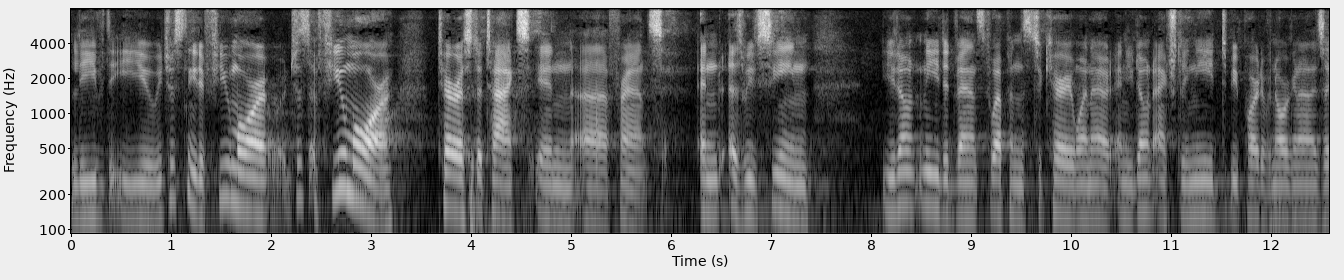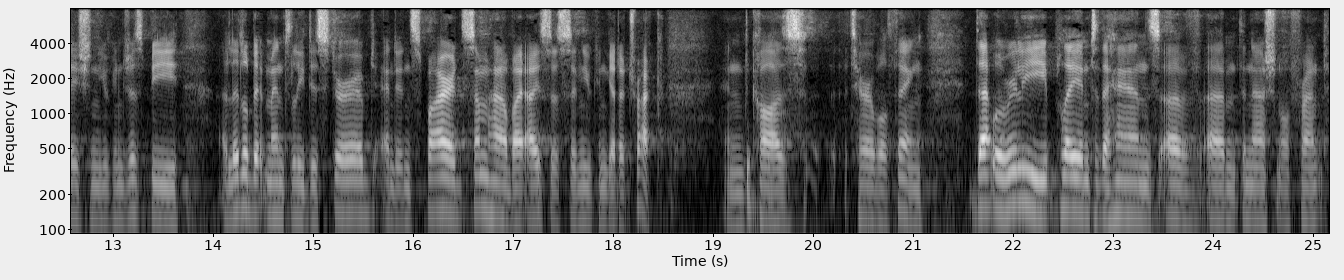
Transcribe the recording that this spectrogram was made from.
leave the EU. We just need a few more, just a few more terrorist attacks in uh, France. And as we've seen, you don't need advanced weapons to carry one out, and you don't actually need to be part of an organization. You can just be a little bit mentally disturbed and inspired somehow by ISIS, and you can get a truck and cause a terrible thing. That will really play into the hands of um, the National Front.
